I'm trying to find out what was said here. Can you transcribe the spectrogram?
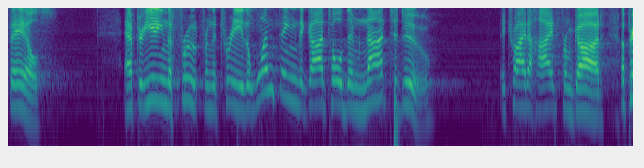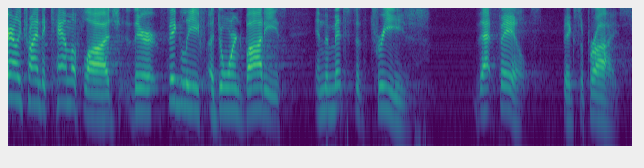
fails. After eating the fruit from the tree, the one thing that God told them not to do, they try to hide from God, apparently trying to camouflage their fig leaf adorned bodies in the midst of trees. That fails. Big surprise.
